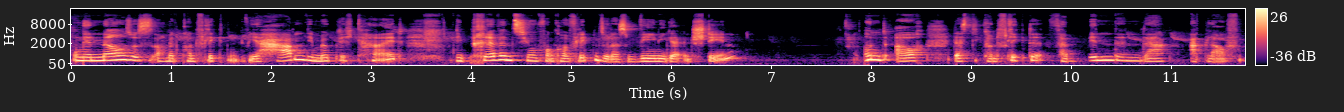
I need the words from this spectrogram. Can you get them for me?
Und genauso ist es auch mit Konflikten. Wir haben die Möglichkeit, die Prävention von Konflikten, sodass weniger entstehen, und auch, dass die Konflikte verbindender ablaufen.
